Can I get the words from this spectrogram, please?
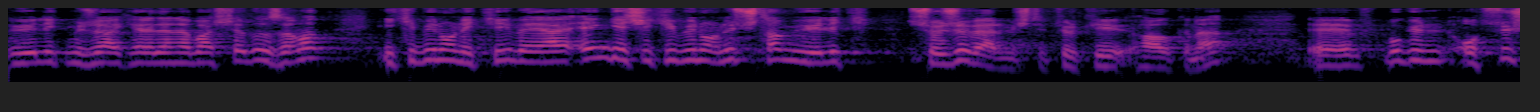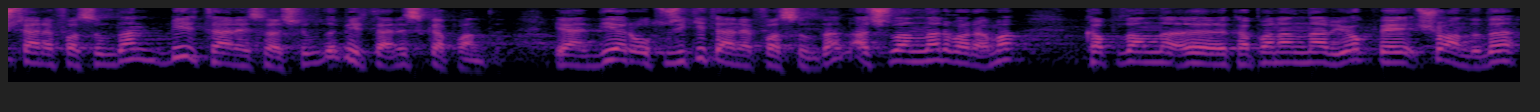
üyelik müzakerelerine başladığı zaman 2012 veya en geç 2013 tam üyelik sözü vermişti Türkiye halkına. E, Bugün 33 tane fasıldan bir tanesi açıldı, bir tanesi kapandı. Yani diğer 32 tane fasıldan açılanlar var ama kapılan, e, kapananlar yok ve şu anda da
